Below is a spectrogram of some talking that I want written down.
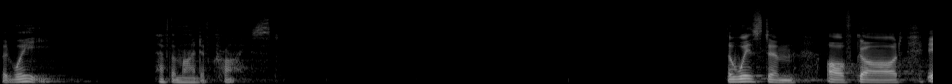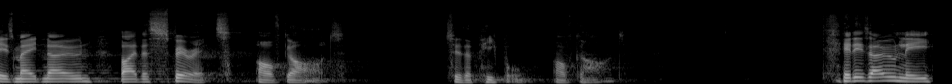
But we have the mind of Christ. The wisdom of God is made known by the Spirit of God to the people of God. It is only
